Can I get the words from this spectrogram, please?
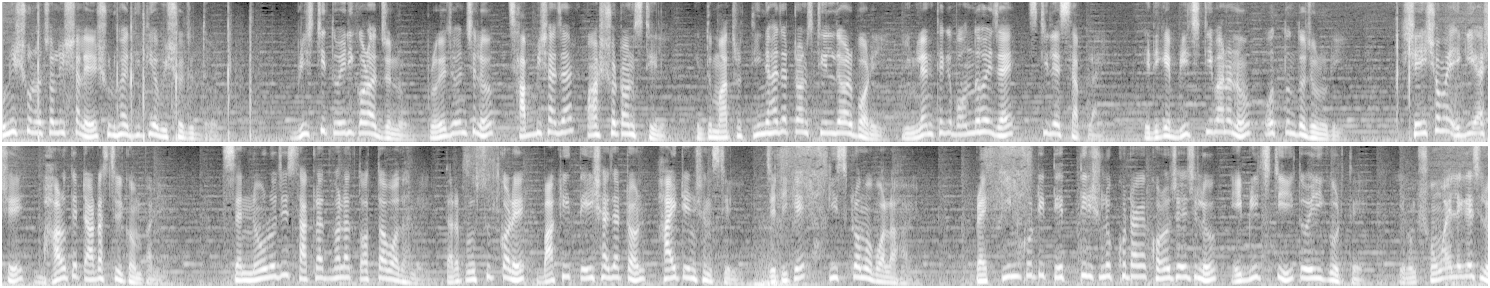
উনিশশো উনচল্লিশ সালে শুরু হয় দ্বিতীয় বিশ্বযুদ্ধ। ব্রিজটি তৈরি করার জন্য প্রয়োজন ছিল ছাব্বিশ হাজার পাঁচশো টন স্টিল, কিন্তু মাত্র তিন হাজার টন স্টিল দেওয়ার পরেই ইংল্যান্ড থেকে বন্ধ হয়ে যায় স্টিলের সাপ্লাই। এদিকে ব্রিজটি বানানো অত্যন্ত জরুরি। সেই সময় এগিয়ে আসে ভারতের টাটা স্টিল কোম্পানি। সেন্ট নৌরোজি সাকলাতভালার তত্ত্বাবধানে তারা প্রস্তুত করে বাকি তেইশ হাজার টন হাই টেনশন স্টিল, যেটিকে টিসক্রমও বলা হয়। প্রায় তিন কোটি তেত্রিশ লক্ষ টাকা খরচ হয়েছিল এই ব্রিজটি তৈরি করতে। এবং সময় লেগেছিল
